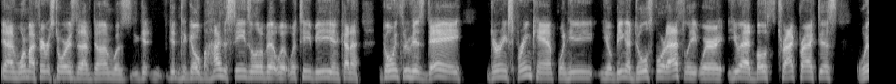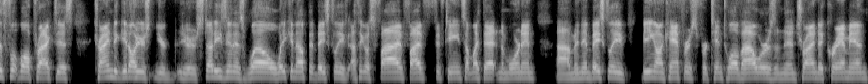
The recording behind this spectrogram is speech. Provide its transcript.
Yeah, and one of my favorite stories that I've done was getting getting to go behind the scenes a little bit with, with TB and kind of going through his day during spring camp when he, you know, being a dual sport athlete where you had both track practice with football practice, trying to get all your your your studies in as well waking up at basically i think it was 5 5 15 something like that in the morning. Um, and then basically being on campus for 10 12 hours and then trying to cram in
